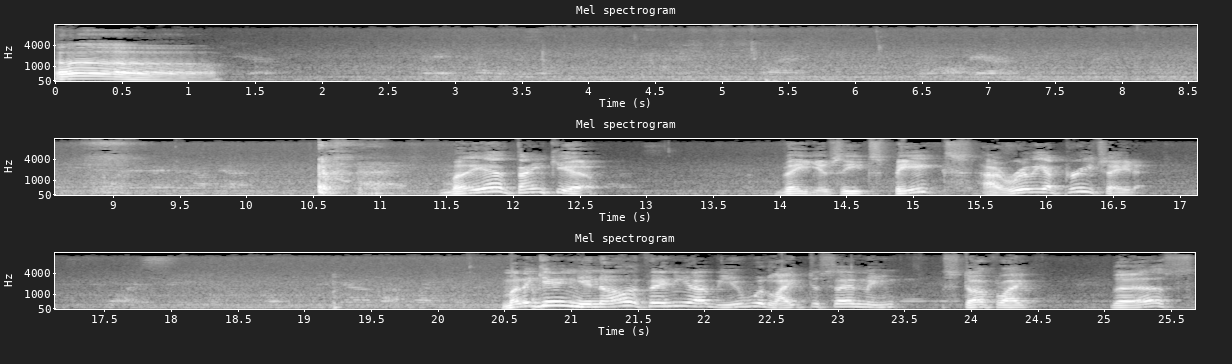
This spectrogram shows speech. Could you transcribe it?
oh. but yeah, thank you. Vegas Eat Speaks. I really appreciate it. But again, you know, if any of you would like to send me stuff like this,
